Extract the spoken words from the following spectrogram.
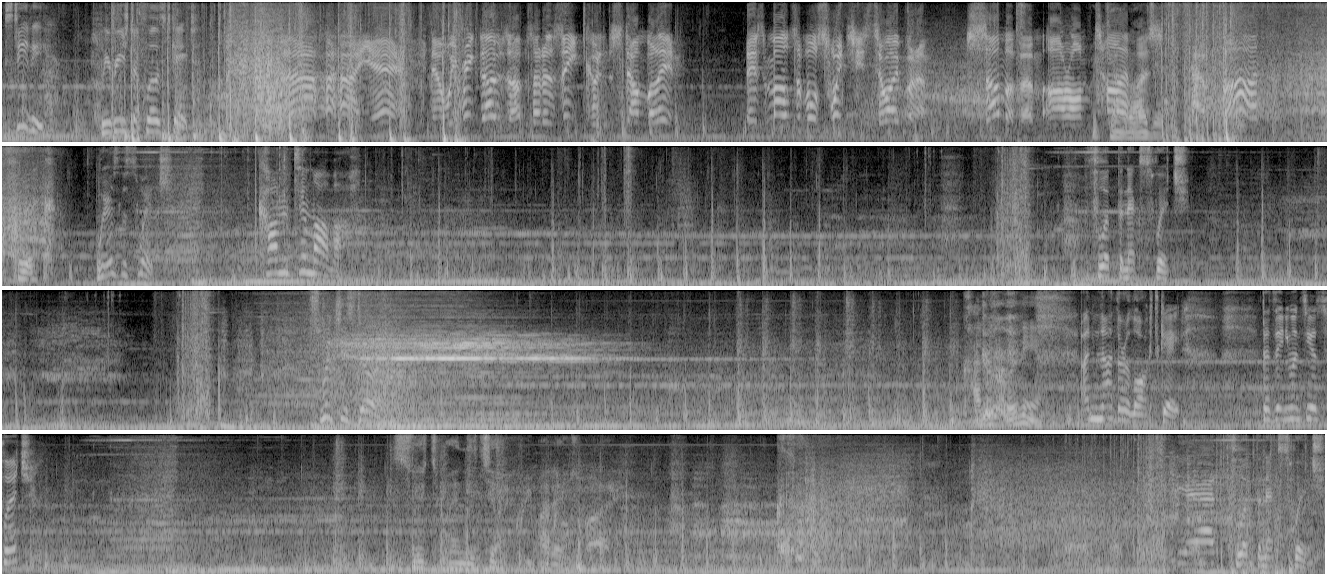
Stevie, we reached a closed gate. Ah, yeah. Now we rigged those up so that Zeke couldn't stumble in. There's multiple switches to open them. Some of them are on We can't timers. it. Have fun. Frick. Where's the switch? Come to mama. Flip the next switch. switch is done. Another locked gate. Does anyone see a switch? Switch my nature. Flip the next switch.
